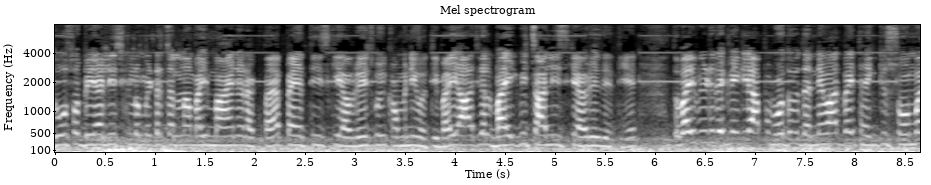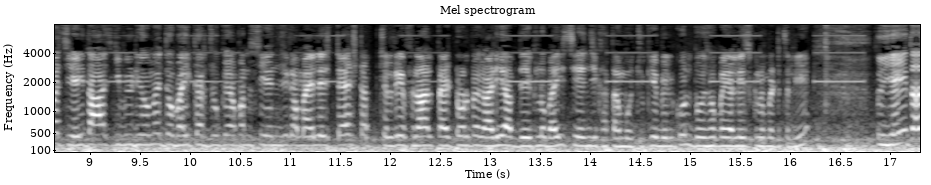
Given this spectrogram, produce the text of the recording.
दो सौ बयालीस किलोमीटर चलना भाई मायने रखता है, पैंतीस की एवरेज कोई कम नहीं होती। भाई आजकल बाइक भी चालीस की एवरेज देती है। तो भाई वीडियो देखने के लिए आपको बहुत बहुत धन्यवाद भाई। थैंक यू सो मच यही था आज की वीडियो में जो भाई कर चुके हैं अपन सीएनजी का माइलेज टेस्ट अब चल रही है फ़िलहाल पेट्रोल पे गाड़ी। आप देख लो भाई सीएनजी खत्म हो चुकी है बिल्कुल। दो सौ बयालीस किलोमीटर चलिए। तो यही था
